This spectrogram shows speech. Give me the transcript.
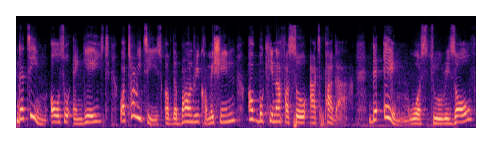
The team also engaged authorities of the Boundary Commission of Burkina Faso at Paga. The aim was to resolve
